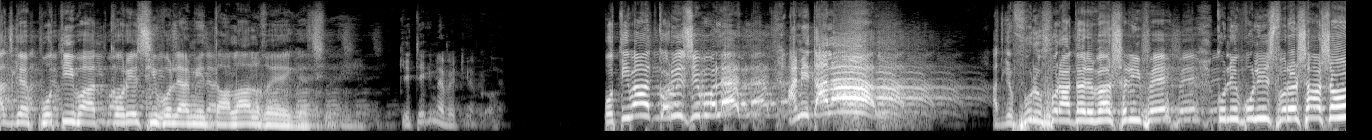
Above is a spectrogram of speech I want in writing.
আজকে প্রতিবাদ করেছি বলে আমি দালাল হয়ে গেছি। কি ঠিক না বেটি? প্রতিবাদ করেছি বলে আমি দালাল! আজকে ফুরফুরা দরবার শরীফে কোন পুলিশ প্রশাসন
